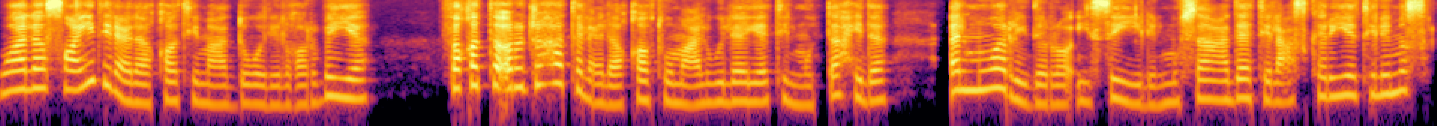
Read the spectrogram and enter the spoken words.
وعلى صعيد العلاقات مع الدول الغربية، فقد تأرجحت العلاقات مع الولايات المتحدة المورد الرئيسي للمساعدات العسكرية لمصر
